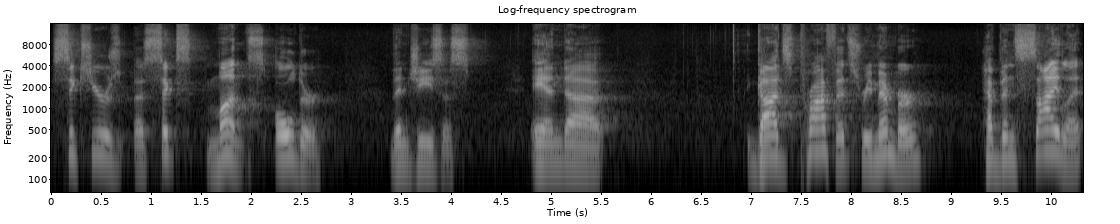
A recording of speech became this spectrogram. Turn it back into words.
six years, uh, six months older than Jesus. And uh, God's prophets, remember, have been silent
